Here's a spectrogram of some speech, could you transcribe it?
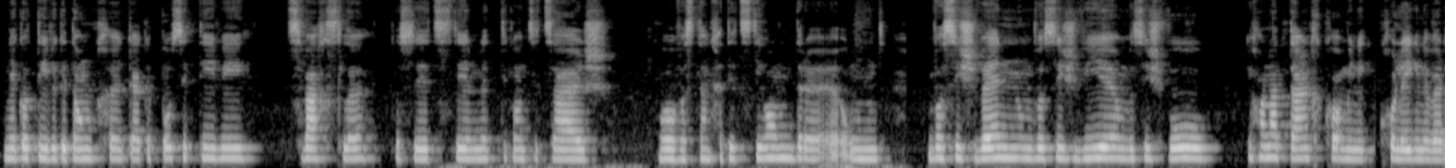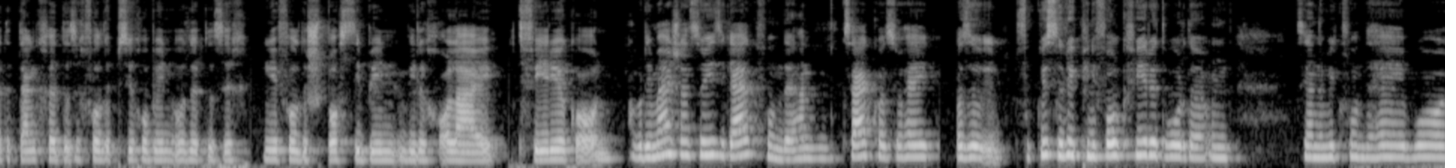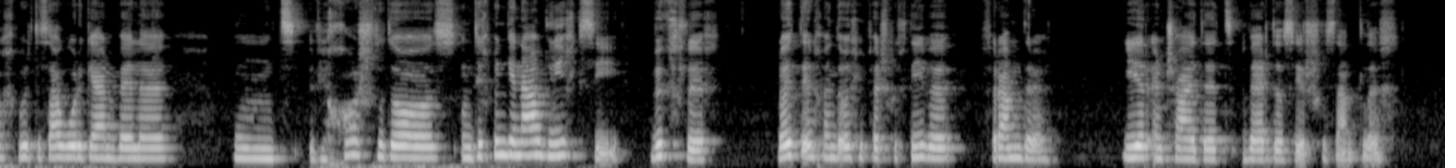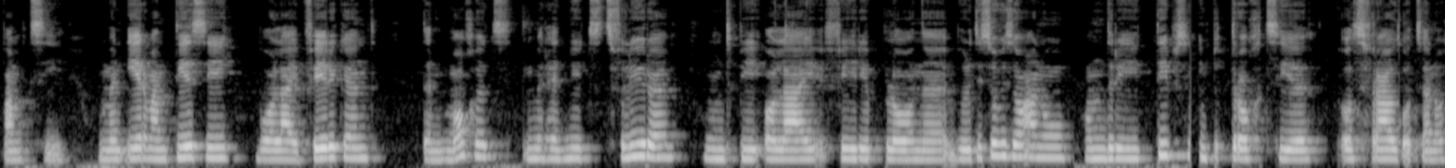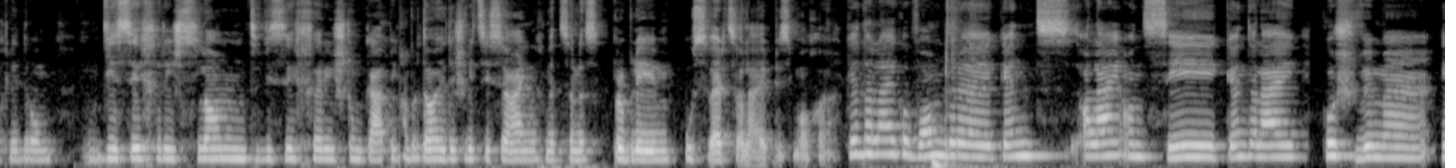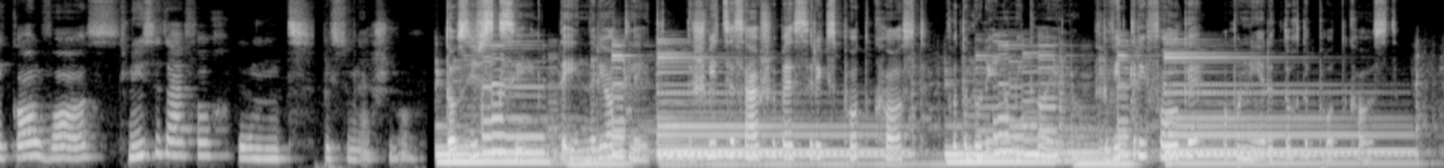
negativen Gedanken gegen positive zu wechseln. Dass du jetzt dir nicht die ganze Zeit sagst, oh, was denken jetzt die anderen und was ist wenn und was ist wie und was ist wo. Ich habe auch gedacht, meine Kolleginnen werden denken, dass ich voll der Psycho bin oder dass ich voll der Spassi bin, weil ich allein in die Ferien gehe. Aber die meisten haben es so easy geil gefunden, haben gesagt, also, hey, also von gewissen Leuten bin ich voll gefeiert worden und sie haben dann gefunden, hey, wow, ich würde das auch gerne wählen und wie kannst du das? Und ich bin genau gleich gewesen. Wirklich. Leute, ihr könnt eure Perspektive verändern. Ihr entscheidet, wer das ihr schlussendlich wollt sein. Und wenn ihr wollt die sein, die allein in die Ferien gehen, dann macht es. Wir haben nichts zu verlieren. Und bei allein Ferienplanen würde ich sowieso auch noch andere Tipps in Betracht ziehen. Als Frau geht es auch noch ein bisschen darum, wie sicher ist das Land, wie sicher ist die Umgebung. Aber da in der Schweiz ist ja eigentlich nicht so ein Problem, auswärts allein etwas machen. Geht allein wandern, geht allein an den See, geht allein schwimmen, egal was. Geniessen einfach und bis zum nächsten Mal. Das war es, der innere Athlet, der Schweizer Selbstverbesserungspodcast von Lorena Michaela. Für weitere Folgen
